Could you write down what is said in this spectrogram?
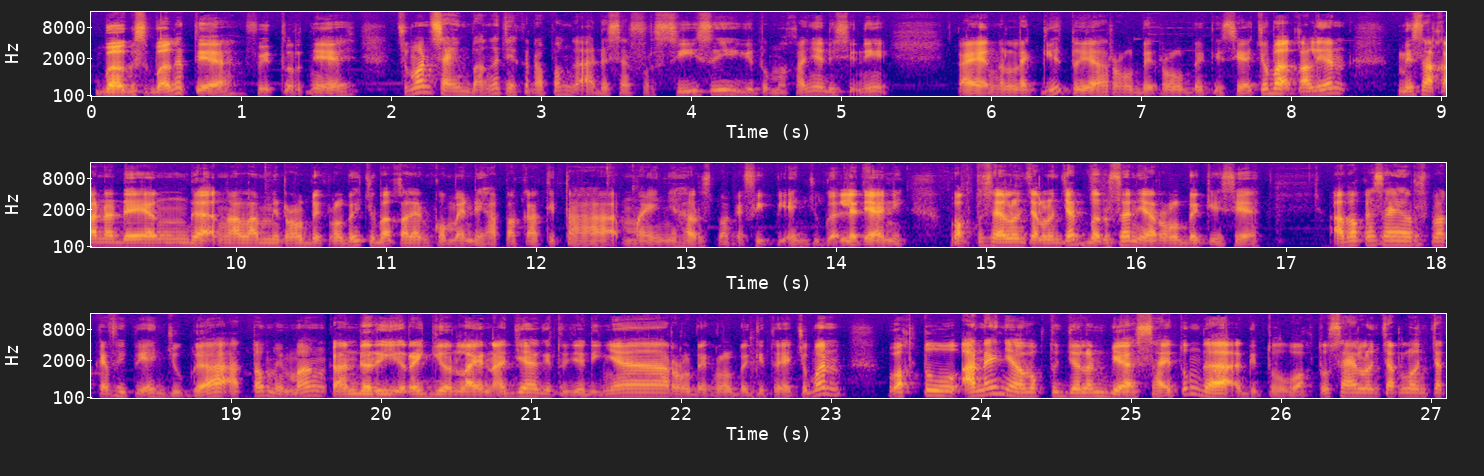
Bagus banget ya fiturnya ya. Cuman sayang banget ya kenapa nggak ada server C sih gitu. Makanya di sini kayak nge-lag gitu ya rollback rollback guys ya. Coba kalian misalkan ada yang nggak ngalamin rollback rollback coba kalian komen deh apakah kita mainnya harus pakai VPN juga. Lihat ya nih. Waktu saya loncat-loncat barusan ya rollback guys ya apakah saya harus pakai VPN juga atau memang kan dari region lain aja gitu jadinya rollback rollback gitu ya. Cuman waktu anehnya waktu jalan biasa itu enggak gitu. Waktu saya loncat-loncat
